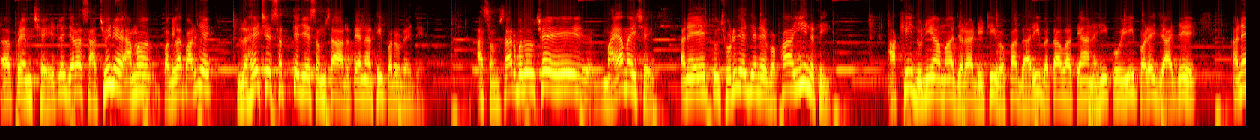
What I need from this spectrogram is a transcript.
પ્રેમ છે. એટલે જરા સાચવીને આમાં પગલાં પાડીએ, લહે છે સત્ય જે સંસાર, તેનાથી પરો રહેજે. આ સંસાર બધો છે એ માયામય છે અને એ તું છોડી દેજે ને વફા એ નથી. આખી દુનિયામાં જરા દીઠી વફાદારી બતાવવા ત્યાં નહીં, કોઈ પડે જાજે. અને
